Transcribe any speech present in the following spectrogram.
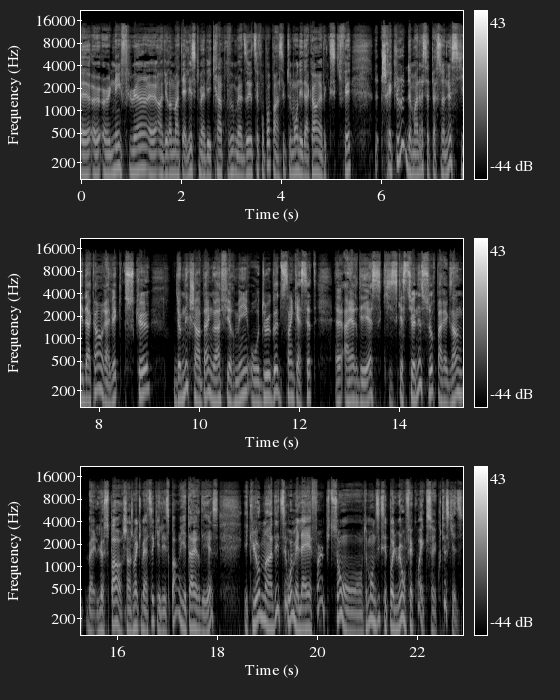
euh, un, un influent euh, environnementaliste qui m'avait écrit en privé pour me dire, tu sais, faut pas penser que tout le monde est d'accord avec ce qu'il fait. Je serais curieux de demander à cette personne-là s'il est d'accord avec ce que Dominique Champagne a affirmé aux deux gars du 5 à 7 euh, à RDS qui se questionnaient sur, par exemple, ben, le sport, changement climatique et les sports. Il était à RDS et qui lui ont demandé, tu sais, ouais, mais la F1, puis tout ça, on- tout le monde dit que c'est pas lui. On fait quoi avec ça? Écoutez ce qu'il a dit.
